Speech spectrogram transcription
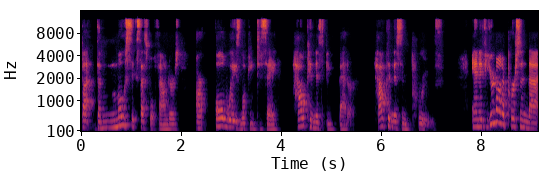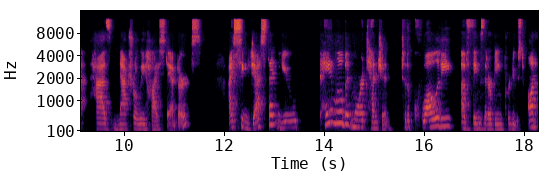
but the most successful founders are always looking to say, how can this be better? How can this improve? And if you're not a person that has naturally high standards, I suggest that you pay a little bit more attention to the quality of things that are being produced on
